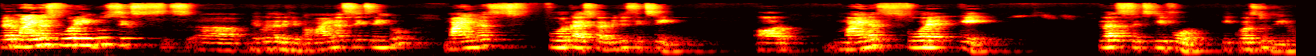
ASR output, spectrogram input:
फिर -4 into 6 देखो इधर लिख लेता हूँ। -6 into -4 का स्क्वायर व्हिच इज़ 16 और -4k प्लस 64 इक्वल्स टू 0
